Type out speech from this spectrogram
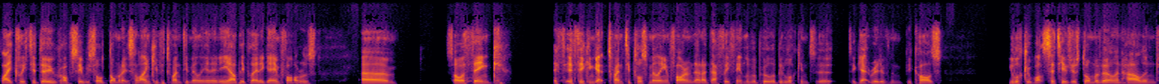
likely to do. Obviously, we sold Dominic Solanke for 20 million and he hardly played a game for us. Um, so I think if, if they can get 20 plus million for him, then I definitely think Liverpool will be looking to to get rid of them because you look at what City have just done with Erling Haaland,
